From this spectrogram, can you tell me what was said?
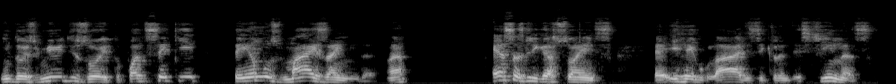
em 2018. Pode ser que tenhamos mais ainda. Né? Essas ligações é, irregulares e clandestinas,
